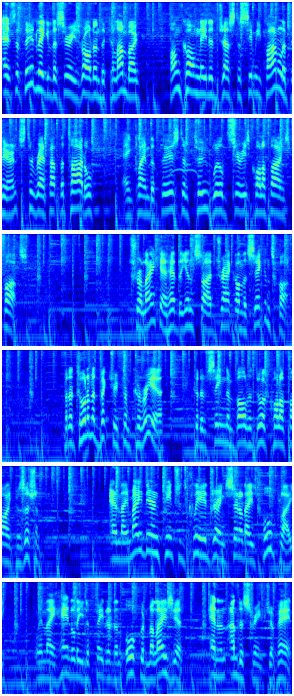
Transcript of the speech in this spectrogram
As the third leg of the series rolled into Colombo, Hong Kong needed just a semi final appearance to wrap up the title and claimed the first of two World Series qualifying spots. Sri Lanka had the inside track on the second spot, but a tournament victory from Korea could have seen them vault into a qualifying position. And they made their intentions clear during Saturday's pool play when they handily defeated an awkward Malaysia and an understrength Japan.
